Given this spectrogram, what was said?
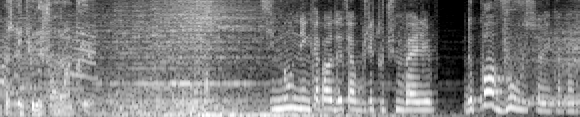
parce que tu les changeras plus. Si nous, on est incapable de faire bouger toute une vallée, de quoi vous, vous serez capable?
